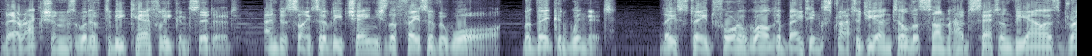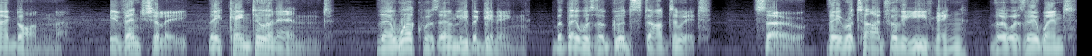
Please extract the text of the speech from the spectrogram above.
Their actions would have to be carefully considered, and decisively change the face of the war, but they could win it. They stayed for a while debating strategy until the sun had set and the hours dragged on. Eventually, they came to an end. Their work was only beginning, but there was a good start to it. So, they retired for the evening, though as they went,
